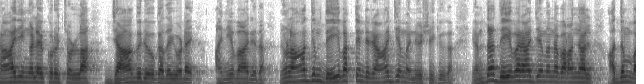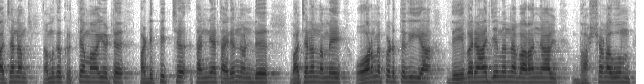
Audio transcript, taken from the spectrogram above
കാര്യങ്ങളെക്കുറിച്ചുള്ള ജാഗരൂകതയുടെ അനിവാര്യത. നിങ്ങൾ ആദ്യം ദൈവത്തിന്റെ രാജ്യം അന്വേഷിക്കുക. എന്താ ദൈവരാജ്യം എന്ന് പറഞ്ഞാൽ അതും വചനം നമുക്ക് കൃത്യമായിട്ട് പഠിപ്പിച്ച് തന്നെ തരുന്നുണ്ട്. വചനം നമ്മെ ഓർമ്മപ്പെടുത്തുകയാണ് ദൈവരാജ്യം എന്ന് പറഞ്ഞാൽ ഭക്ഷണവും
